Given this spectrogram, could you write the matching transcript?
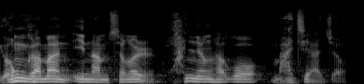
용감한 이 남성을 환영하고 맞이하죠.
